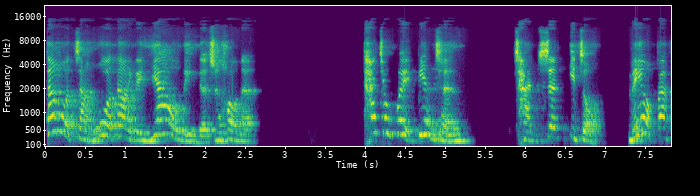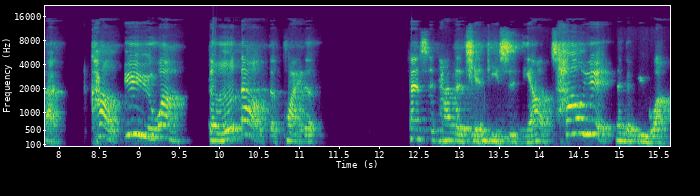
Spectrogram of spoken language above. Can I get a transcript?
当我掌握到一个要领了之后呢，它就会变成产生一种没有办法靠欲望得到的快乐，但是它的前提是你要超越那个欲望，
